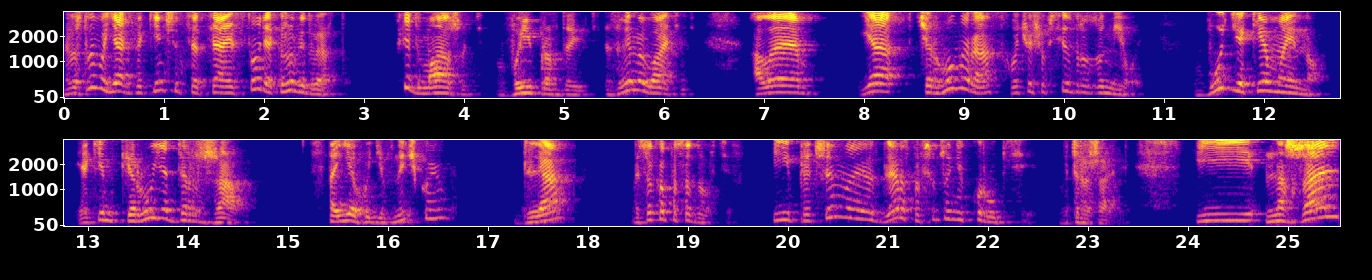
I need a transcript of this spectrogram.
Неважливо, як закінчиться ця історія, кажу відверто: відмажуть, виправдають, звинуватять. Але я в черговий раз хочу, щоб всі зрозуміли: будь-яке майно, яким керує держава, стає годівничкою для високопосадовців і причиною для розповсюдження корупції в державі. І, на жаль,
